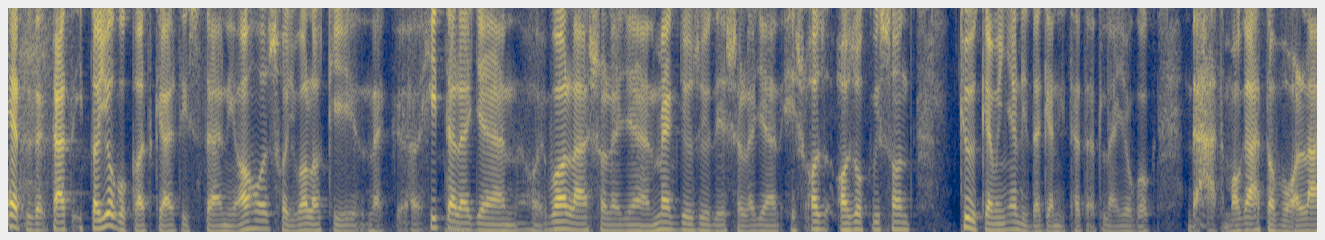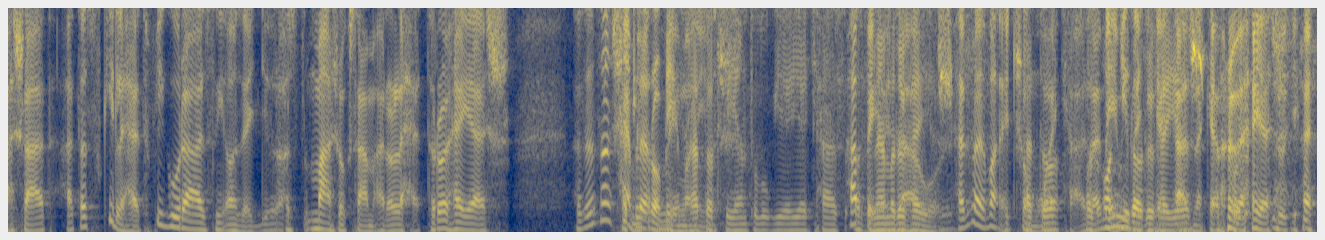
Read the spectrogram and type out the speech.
érted? Tehát itt a jogokat kell tisztelni ahhoz, hogy valakinek hite legyen, hogy vallása legyen, meggyőződése legyen, és az, azok viszont kőkemény, elidegeníthetetlen jogok. De hát magát a vallását, hát azt ki lehet figurázni, az, egy, az mások számára lehet röhelyes, Hát ez semmi hát probléma mi? Hát nincs. a szientológiai egyház hát az nem röhelyes. Hát van egy csomó hát a, egyház. Az annyira röhelyes, nekem röhelyes ugye?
